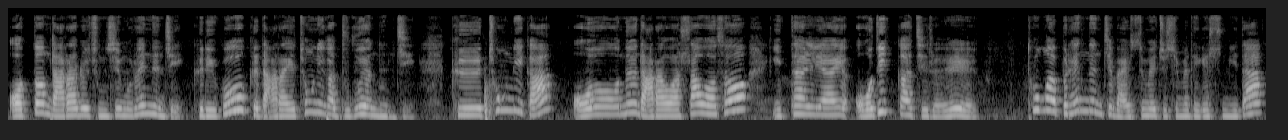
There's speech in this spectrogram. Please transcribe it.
어떤 나라를 중심으로 했는지, 그리고 그 나라의 총리가 누구였는지, 그 총리가 어느 나라와 싸워서 이탈리아의 어디까지를 통합을 했는지 말씀해 주시면 되겠습니다.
